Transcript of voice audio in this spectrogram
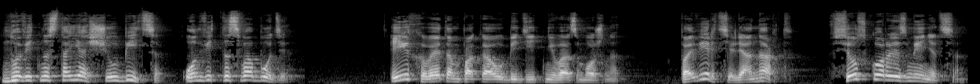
Но ведь настоящий убийца, он ведь на свободе. Их в этом пока убедить невозможно. Поверьте, Леонард, все скоро изменится.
